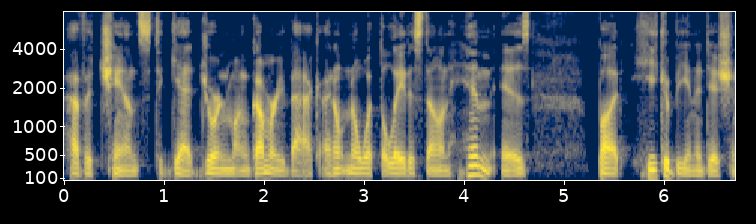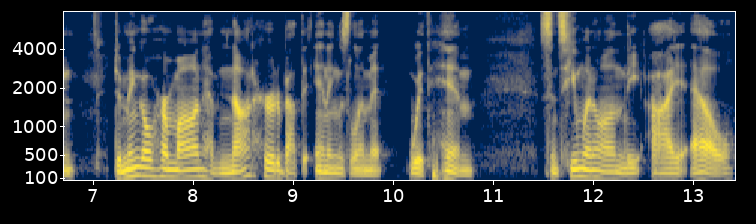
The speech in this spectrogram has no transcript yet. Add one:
have a chance to get Jordan Montgomery back. I don't know what the latest on him is, but he could be an addition. Domingo German have not heard about the innings limit with him since he went on the IL.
